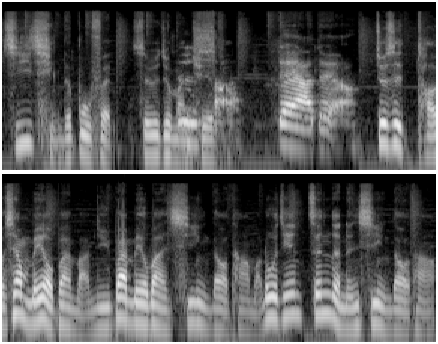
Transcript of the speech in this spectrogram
激情的部分，是不是就蛮缺乏少？。对啊，对啊，就是好像没有办法，女伴没有办法吸引到他嘛。如果今天真的能吸引到他，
